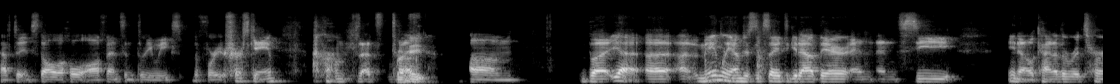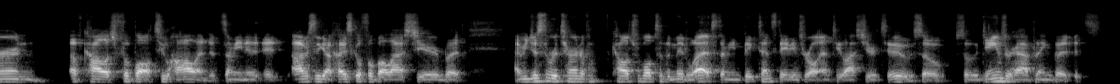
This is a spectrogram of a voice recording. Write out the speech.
have to install a whole offense in three weeks before your first game. Um, that's tough. right. Um, but yeah, uh, mainly I'm just excited to get out there and and see, you know, kind of the return of college football to Holland. It's, I mean, it, it obviously got high school football last year, but I mean, just the return of college football to the Midwest. I mean, Big Ten stadiums were all empty last year too. So, so the games are happening, but it's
